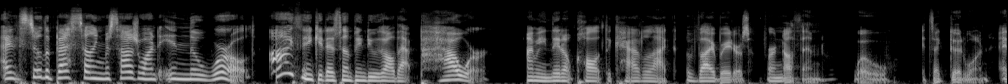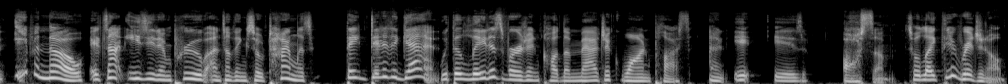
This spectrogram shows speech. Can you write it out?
And it's still the best selling massage wand in the world. I think it has something to do with all that power. I mean, they don't call it the Cadillac vibrators for nothing. Whoa, it's a good one. And even though it's not easy to improve on something so timeless, they did it again with the latest version called the Magic Wand Plus, and it is awesome. So, like the original,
